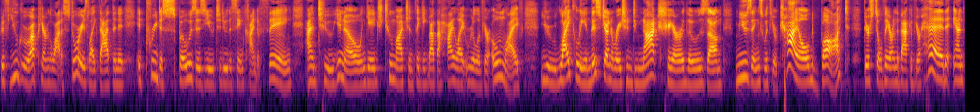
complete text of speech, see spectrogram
but if you grew up hearing a lot of stories like that then it it predisposes you to do the same kind of thing and to you know engage too much in thinking about the highlight reel of your own life. You likely in this generation do not share those um, musings with your child, but they're still there in the back of your head. And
